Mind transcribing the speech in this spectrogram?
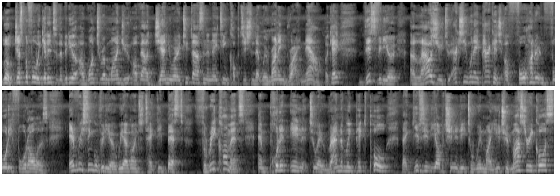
Look, just before we get into the video, I want to remind you of our January 2018 competition that we're running right now, okay? This video allows you to actually win a package of $444. Every single video, we are going to take the best three comments and put it into a randomly picked pool that gives you the opportunity to win my YouTube Mastery course,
